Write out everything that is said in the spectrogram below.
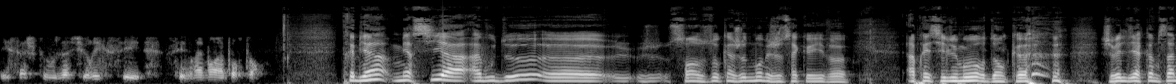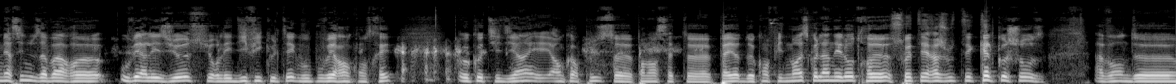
et ça je peux vous assurer que c'est c'est vraiment important. Très bien, merci à, à vous deux. Euh, je, sans aucun jeu de mots, mais je sais que Yves apprécie l'humour, donc euh, je vais le dire comme ça. Merci de nous avoir euh, ouvert les yeux sur les difficultés que vous pouvez rencontrer au quotidien et encore plus euh, pendant cette période de confinement. Est-ce que l'un et l'autre souhaitaient rajouter quelque chose avant de,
